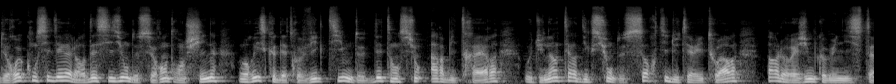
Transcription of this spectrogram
de reconsidérer leur décision de se rendre en Chine au risque d'être victimes de détention arbitraire arbitraire ou d'une interdiction de sortie du territoire par le régime communiste.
